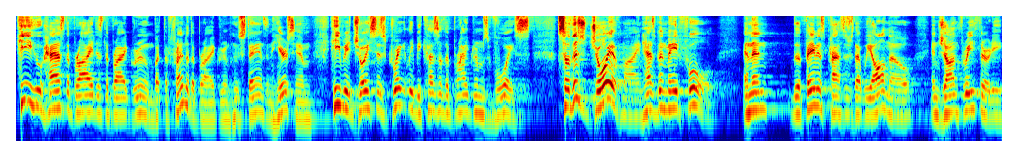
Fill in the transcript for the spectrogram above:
He who has the bride is the bridegroom, but the friend of the bridegroom who stands and hears him, he rejoices greatly because of the bridegroom's voice. So this joy of mine has been made full. And then the famous passage that we all know in John 3:30,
